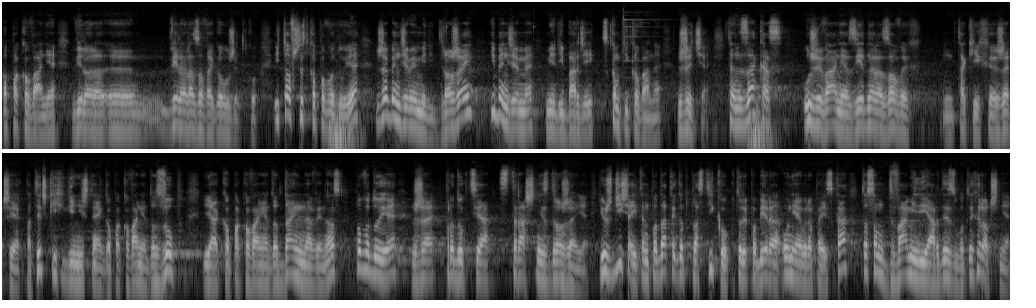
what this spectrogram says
opakowanie wielora, e, wielorazowego użytku. I to wszystko powoduje, że będziemy mieli drożej i będziemy mieli bardziej skomplikowane życie. Ten zakaz używania z jednorazowych takich rzeczy jak patyczki higieniczne, jak opakowania do zup, jak opakowania do dań na wynos, powoduje, że produkcja strasznie zdrożeje. Już dzisiaj ten podatek od plastiku, który pobiera Unia Europejska, to są 2 miliardy złotych rocznie,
